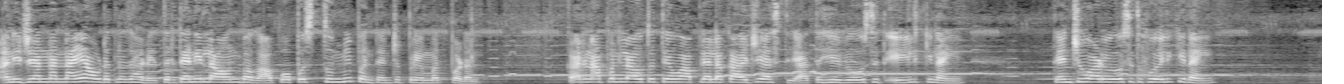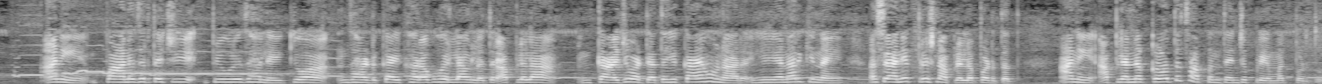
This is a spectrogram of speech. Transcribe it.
आणि ज्यांना नाही आवडत ना झाडे तर त्यांनी लावून बघा आपोआपच तुम्ही पण त्यांच्या प्रेमात पडाल. कारण आपण लावतो तेव्हा आपल्याला काळजी असते आता हे व्यवस्थित येईल की नाही? त्यांची वाढ व्यवस्थित होईल की नाही? आणि पानं जर त्याची पिवळी झाले किंवा झाड काही खराब व्हायला लागलं तर आपल्याला काळजी वाटते. आता हे काय होणार? हे येणार की नाही? असे अनेक प्रश्न आपल्याला पडतात. आणि आपल्या नकळतच आपण त्यांच्या प्रेमात पडतो.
